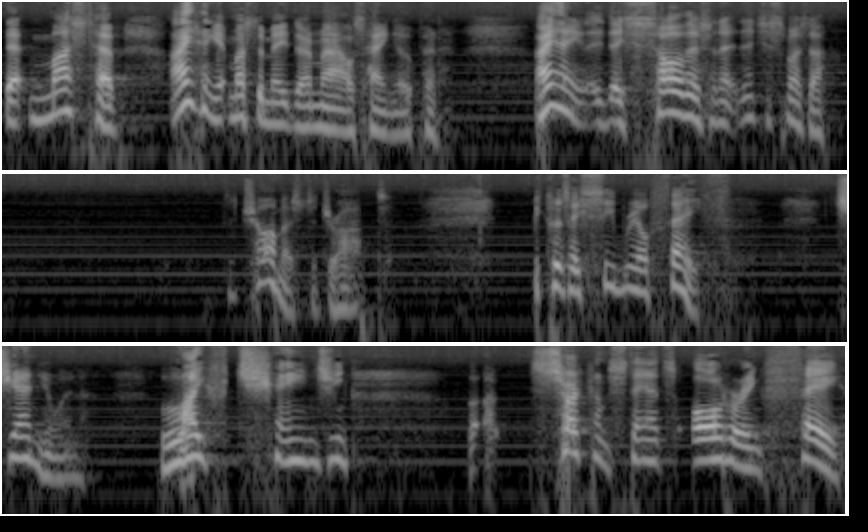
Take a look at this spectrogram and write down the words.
that must have, I think it must have made their mouths hang open. I think they saw this and it, it just must have, the jaw must have dropped. Because they see real faith, genuine, life changing, uh, circumstance altering faith.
